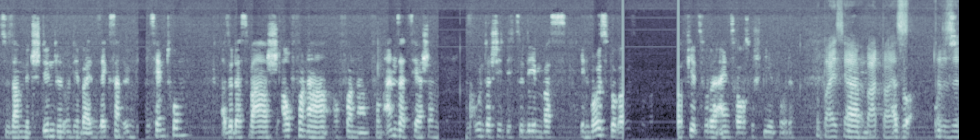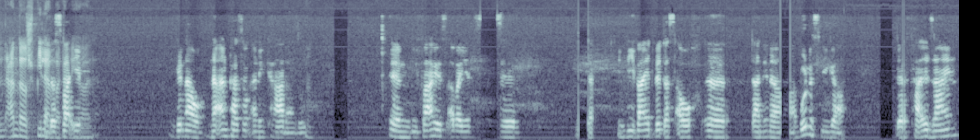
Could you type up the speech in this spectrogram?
zusammen mit Stindl und den beiden Sechsern irgendwie im Zentrum. Also das war auch von einer, auch von einer, vom Ansatz her schon unterschiedlich zu dem, was in Wolfsburg auf 4-2-3-1 rausgespielt wurde. Wobei es ja ähm, erwartbar ist. Also, das sind andere Spieler. Das war eben genau eine Anpassung an den Kader. So. Ja. Ähm, die Frage ist aber jetzt, äh, inwieweit wird das auch äh, dann in der Bundesliga der Fall sein?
